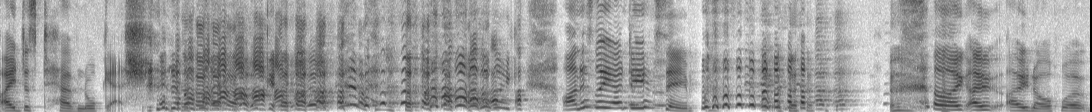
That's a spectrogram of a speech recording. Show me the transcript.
I just have no cash. like, like, honestly, auntie, same. I'm like I, I know. Well,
